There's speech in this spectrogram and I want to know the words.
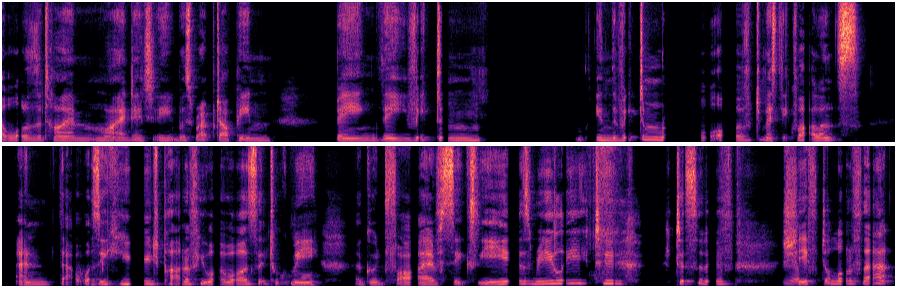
a lot of the time my identity was wrapped up in being the victim in the victim of domestic violence and that was a huge part of who I was. It took me uh-huh. a good five, six years really to to sort of Yep. shift a lot of that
